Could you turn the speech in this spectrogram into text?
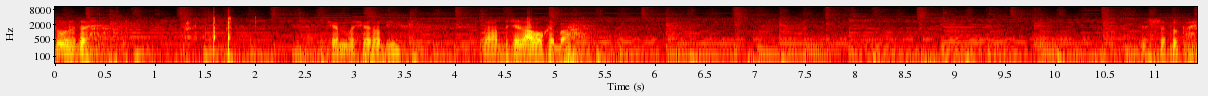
Kurde. Ciemno się robi. Zaraz będzie lało chyba. Jeszcze tutaj.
